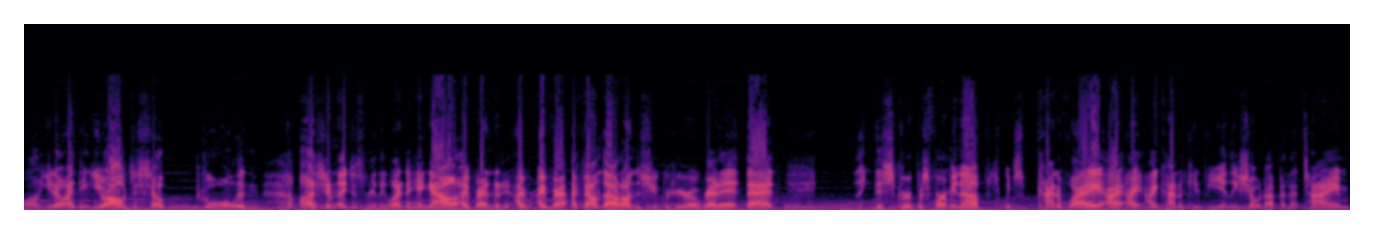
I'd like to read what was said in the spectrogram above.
Well, you know, I think you're all just so cool and awesome. and I just really wanted to hang out. I found I I, re- I found out on the superhero Reddit that like, this group was forming up, which is kind of why I, I, I kind of conveniently showed up at that time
